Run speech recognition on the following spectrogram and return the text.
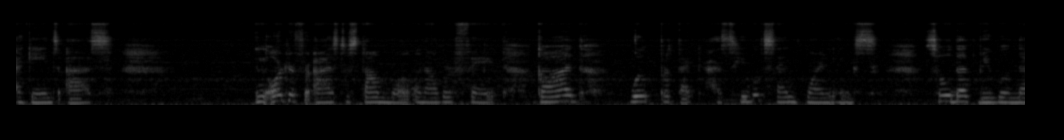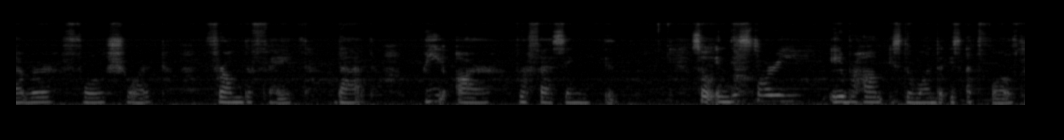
against us, in order for us to stumble on our faith, God will protect us. He will send warnings so that we will never fall short from the faith that we are professing it. So in this story, Abraham is the one that is at fault.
